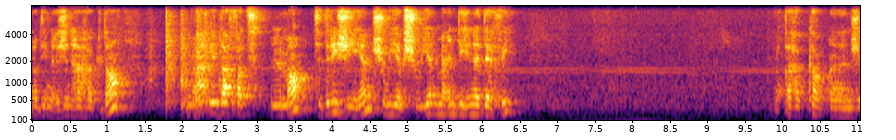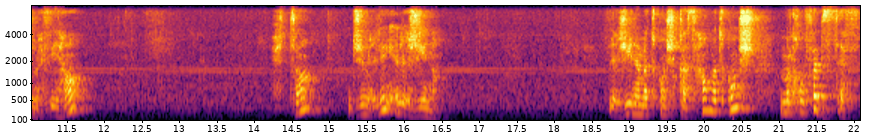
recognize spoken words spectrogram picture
غادي نعجنها هكذا. مع إضافة الماء تدريجيا شوية بشوية الماء عندي هنا دافي. نبقى هكا آه، نجمع فيها. حتى تجمع لي العجينة. العجينة ما تكونش قاصحة وما تكونش مرخوفة بزاف.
